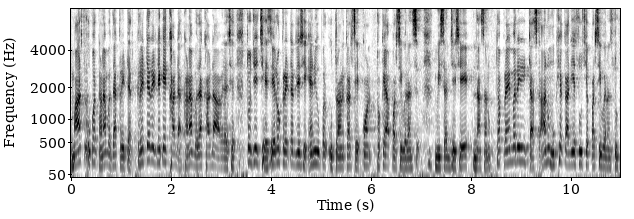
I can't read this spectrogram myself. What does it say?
Mars ઉપર ઘણા બધા ક્રેટર ક્રેટર એટલે કે ખાડા. ઘણા બધા ખાડા આવેલા છે. તો જે ઝેઝેરો ક્રેટર જે છે, એની ઉપર ઉતરાણ કરશે. કોણ? તો કે આ પરસિવરન્સ મિશન જે છે નાસાનું તો પ્રાઇમરી ટાસ્ક આનું મુખ્ય કાર્ય શું છે પરસિવરન્સનું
